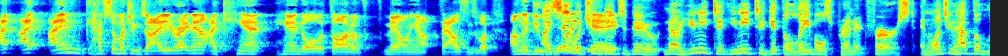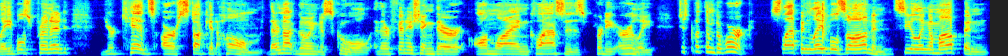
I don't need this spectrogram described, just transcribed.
I, I i'm have so much anxiety right now i can't handle the thought of mailing out thousands of books. I'm gonna do i say what you need to do. No you need to you need to get the labels printed first and once you have the labels printed your kids are stuck at home. They're not going to school. They're finishing their online classes pretty early. Just put them to work slapping labels on and sealing them up and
